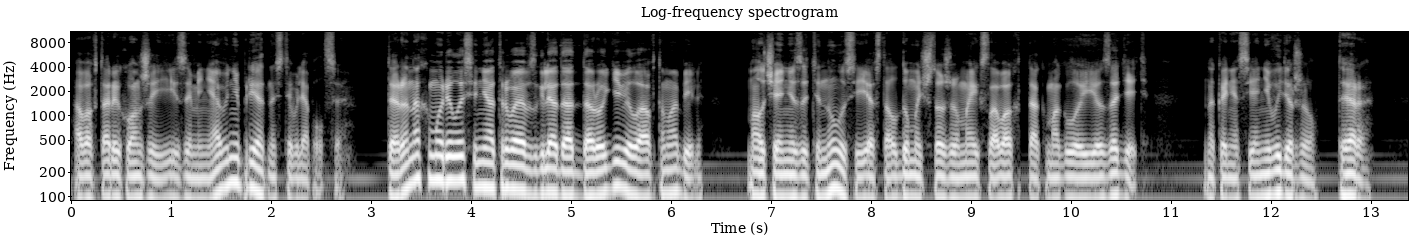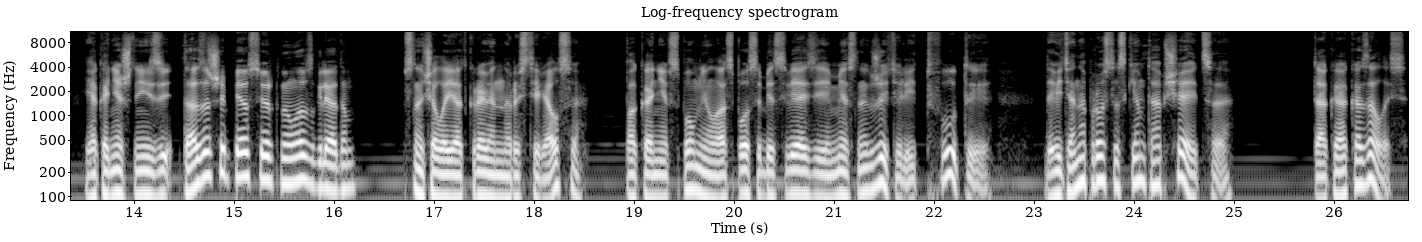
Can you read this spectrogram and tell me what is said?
а во-вторых, он же и из-за меня в неприятности вляпался. Терра нахмурилась и, не отрывая взгляда от дороги, вела автомобиль. Молчание затянулось, и я стал думать, что же в моих словах так могло ее задеть. Наконец я не выдержал. «Терра, я, конечно, из... Та, зашипев, сверкнула взглядом. Сначала я откровенно растерялся, пока не вспомнил о способе связи местных жителей. Тфу ты, да ведь она просто с кем-то общается. Так и оказалось.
